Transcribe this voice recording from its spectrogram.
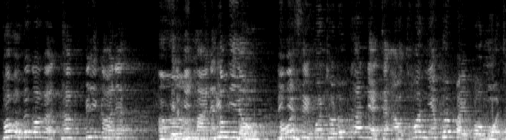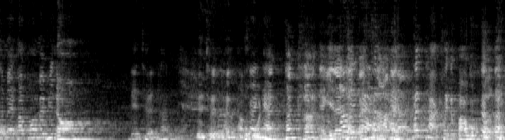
เพราะผมเป็นคนแบบทำพิธีกรเนี่ยเออศิลปินมาเนี่ยต้องโชว์นิดโชเดียวเพราะว่าสื่อมวลชนทุกท่านเนี่ยจะเอาท่อนเนี้ยเพื่อไปโปรโมทใช่ไหมครับพ่อแม่พี่น้อง เรียนเชิญท่านเดี๋ยวเชิญท่านครับโอ้โหท่านท่านขาดอย่างนี้ได้ท่านแปลงน้ำไหมฮะท่านขากใส่กระเป๋าผมก่อนเลย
